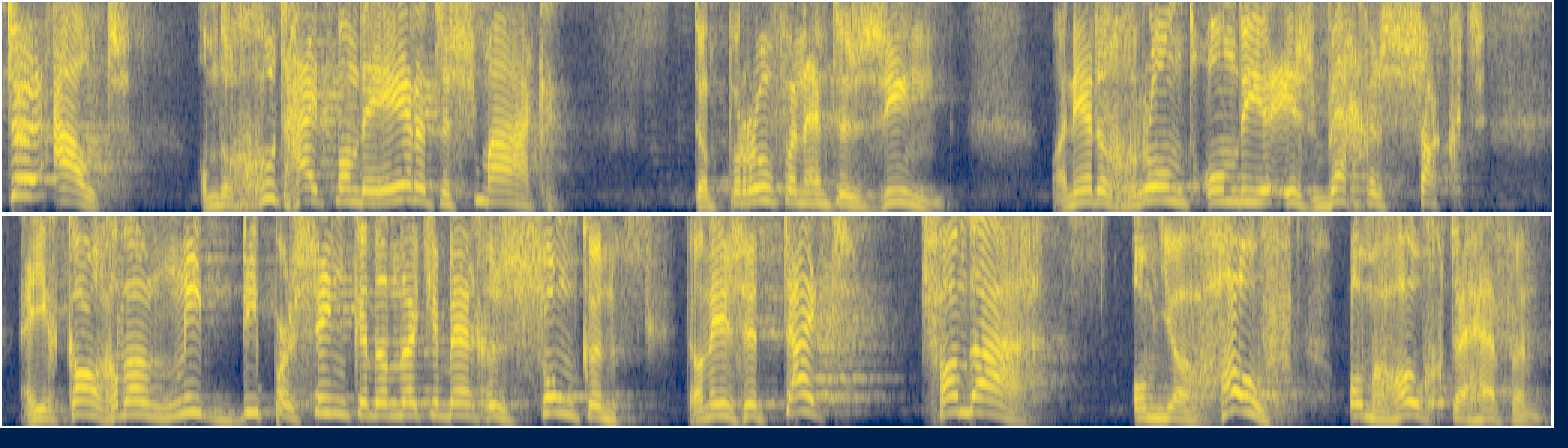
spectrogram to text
te oud om de goedheid van de Heer te smaken. Te proeven en te zien. Wanneer de grond onder je is weggezakt. En je kan gewoon niet dieper zinken dan dat je bent gezonken. Dan is het tijd vandaag om je hoofd omhoog te heffen.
